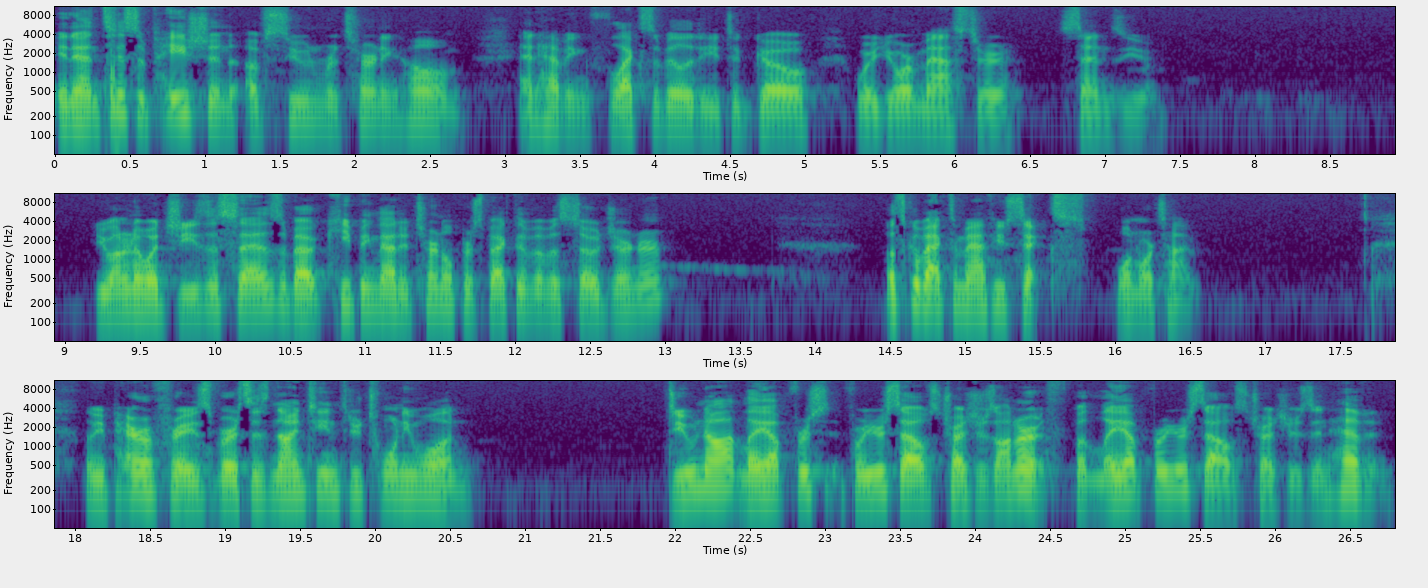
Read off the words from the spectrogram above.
in anticipation of soon returning home and having flexibility to go where your master sends you. You want to know what Jesus says about keeping that eternal perspective of a sojourner? Let's go back to Matthew 6 one more time. Let me paraphrase verses 19 through 21. Do not lay up for, for yourselves treasures on earth, but lay up for yourselves treasures in heaven.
